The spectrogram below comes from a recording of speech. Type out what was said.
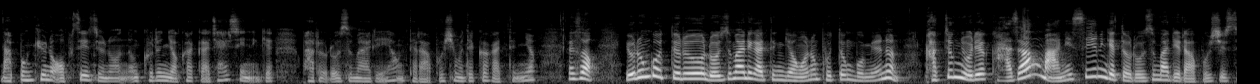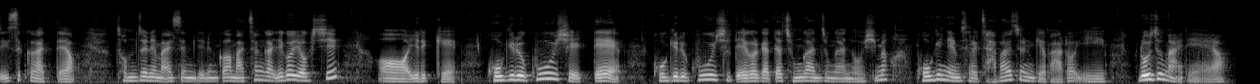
나쁜 균을 없애주는 그런 역할까지 할 수 있는 게 바로 로즈마리의 형태라 보시면 될 것 같은요. 그래서 이런 것들은 로즈마리 같은 경우는 보통 보면은 각종 요리에 가장 많이 쓰이는 게 또 로즈마리라 보실 수 있을 것 같아요. 좀 전에 말씀드린 거 마찬가지. 이거 역시 어 이렇게 고기를 구우실 때 고기를 구우실 때 이걸 갖다 중간중간 놓으시면 고기 냄새를 잡아주는 게 바로 이 로즈마리예요.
